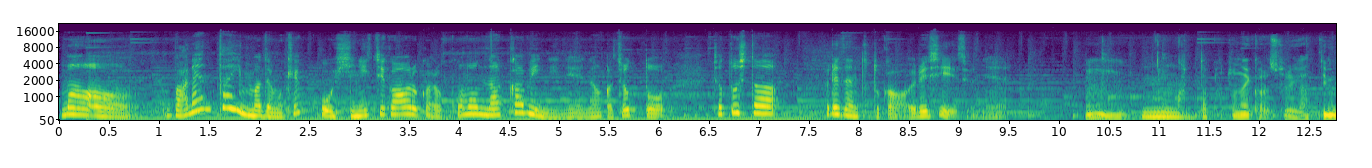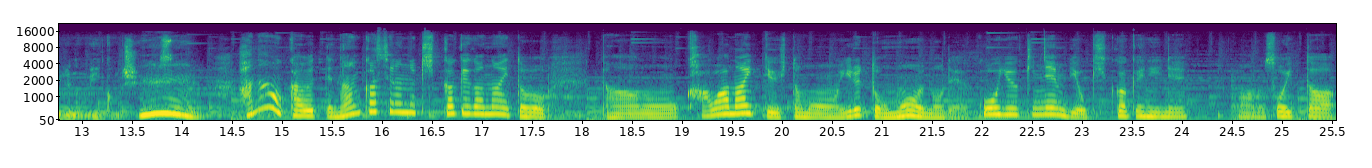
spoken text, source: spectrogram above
まあバレンタインまでも結構日にちがあるからこの中日にねなんかちょっとちょっとしたプレゼントとかは嬉しいですよね。うんううんん、送ったことないからそれやってみるのもいいかもしれないですね。うん、花を買うって何かしらのきっかけがないとあの買わないっていう人もいると思うのでこういう記念日をきっかけにねあのそういった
